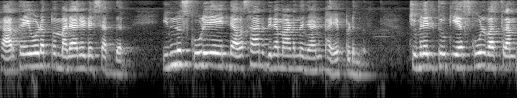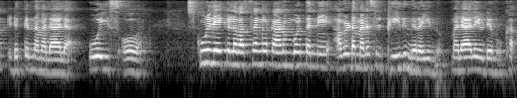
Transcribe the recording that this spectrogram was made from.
പ്രാർത്ഥനയോടൊപ്പം മലാലയുടെ ശബ്ദം. ഇന്ന് സ്കൂളിലെ എന്റെ അവസാന ദിനമാണെന്ന് ഞാൻ ഭയപ്പെടുന്നു. ചുമലിൽ തൂക്കിയ സ്കൂൾ വസ്ത്രം എടുക്കുന്ന മലാല ഓ ഈസ് ഓവർ സ്കൂളിലേക്കുള്ള വസ്ത്രങ്ങൾ കാണുമ്പോൾ തന്നെ അവളുടെ മനസ്സിൽ ഭീതി നിറയുന്നു മലാലയുടെ മുഖം.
